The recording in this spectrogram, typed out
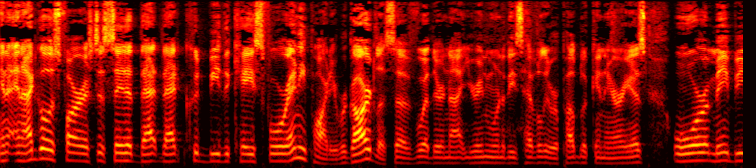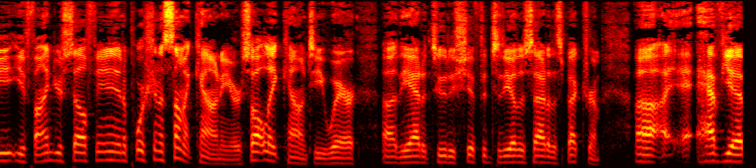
And, and I'd go as far as to say that, that that could be the case for any party, regardless of whether or not you're in one of these heavily Republican areas, or maybe you find yourself in a portion of Summit County or Salt Lake County where uh, the attitude is shifted to the other side of the spectrum. Uh, have you?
